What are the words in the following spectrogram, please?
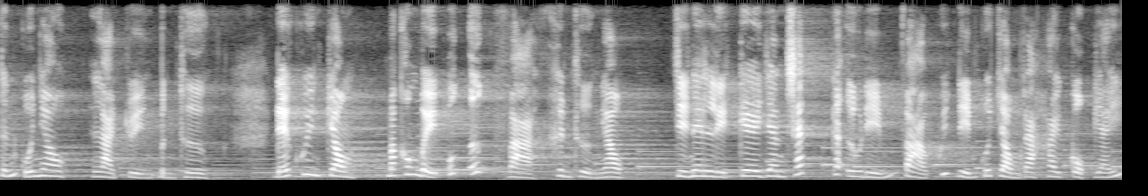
tính của nhau là chuyện bình thường. Để khuyên chồng mà không bị uất ức và khinh thường nhau, chị nên liệt kê danh sách các ưu điểm và khuyết điểm của chồng ra hai cột giấy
